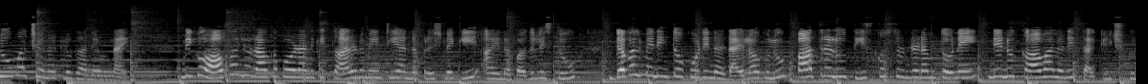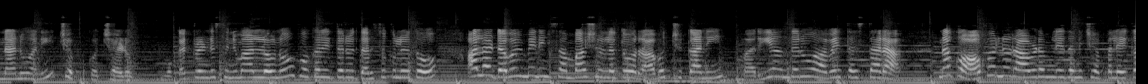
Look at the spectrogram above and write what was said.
టూ మచ్ అన్నట్లుగానే ఉన్నాయి. మీకు ఆఫర్లు రాకపోవడానికి కారణమేంటి అన్న ప్రశ్నకి ఆయన బదులిస్తూ డబుల్ మీనింగ్తో కూడిన డైలాగులు పాత్రలు తీసుకొస్తుండడంతోనే నేను కావాలని తగ్గించుకున్నాను అని చెప్పుకొచ్చాడు. ఒకటి రెండు సినిమాల్లోనూ ఒకరిద్దరు దర్శకులతో అలా డబుల్ మీనింగ్ సంభాషణలతో రావచ్చు కానీ మరీ అందరూ అవే తెస్తారా? నాకు ఆఫర్లు రావడం లేదని చెప్పలేక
